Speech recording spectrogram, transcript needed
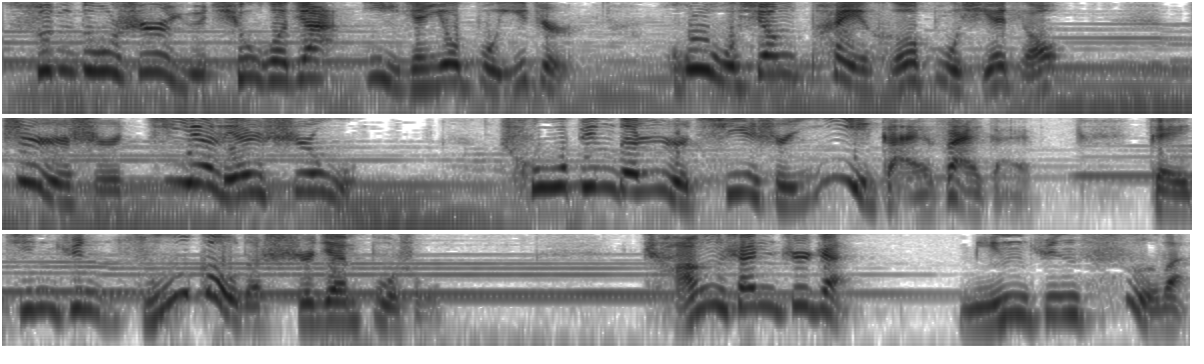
孙都师与邱和嘉意见又不一致，互相配合不协调，致使接连失误。出兵的日期是一改再改，给金军足够的时间部署。常山之战，明军四万，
